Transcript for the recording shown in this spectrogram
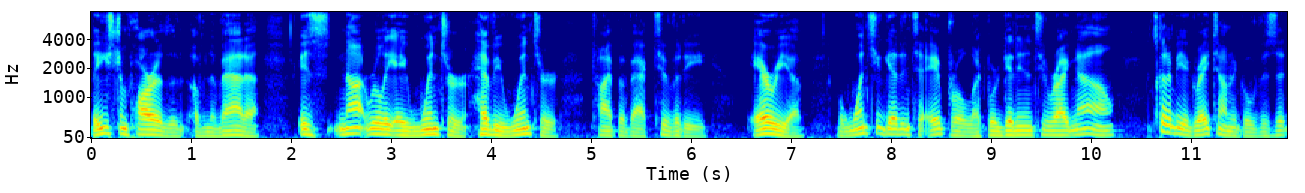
the eastern part of, the, of Nevada is not really a winter, heavy winter type of activity area. But once you get into April, like we're getting into right now, it's going to be a great time to go visit,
